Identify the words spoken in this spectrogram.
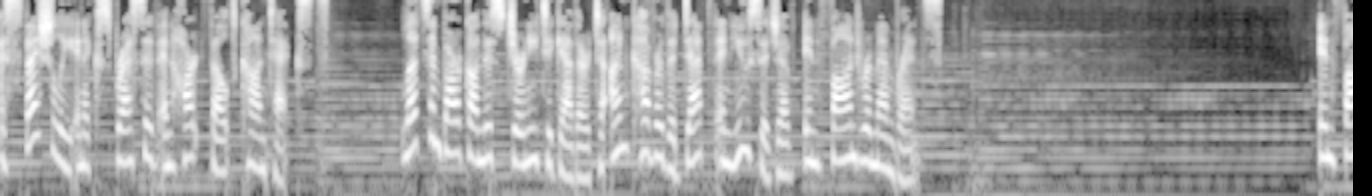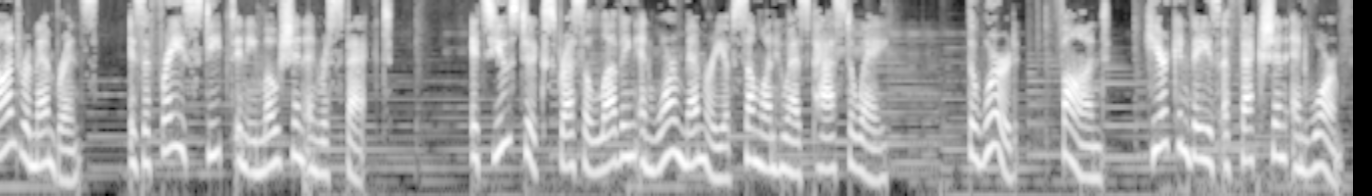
especially in expressive and heartfelt contexts. Let's embark on this journey together to uncover the depth and usage of in fond remembrance. In fond remembrance is a phrase steeped in emotion and respect. It's used to express a loving and warm memory of someone who has passed away. The word fond here conveys affection and warmth,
